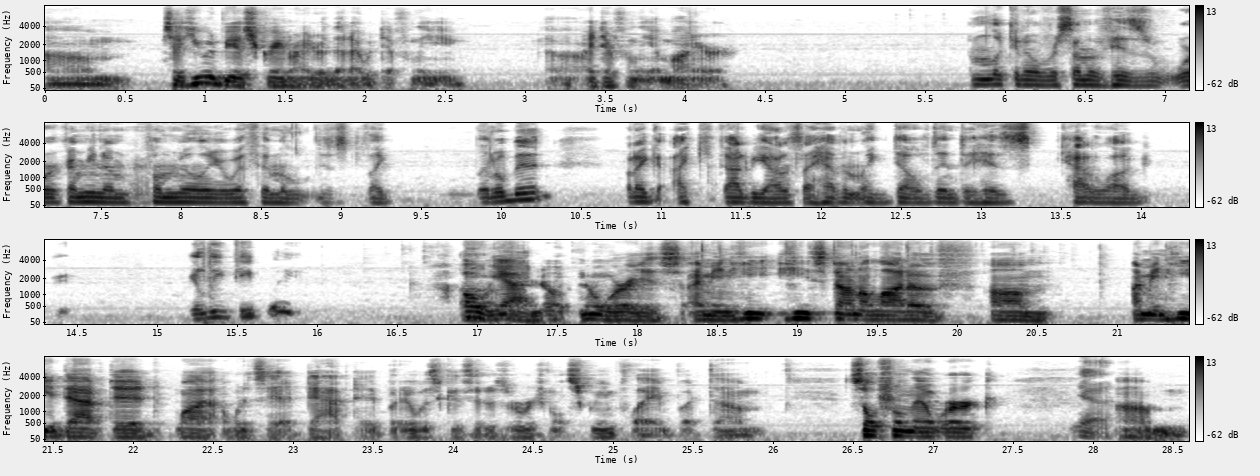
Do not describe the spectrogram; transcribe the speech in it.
Um, so he would be a screenwriter that I would definitely uh, I definitely admire. I'm looking over some of his work. I mean, I'm familiar with him just like a little bit, but I, I got to be honest, I haven't like delved into his catalog really deeply. Oh um, yeah, no no worries. I mean, he he's done a lot of. Um, I mean, he adapted. Well, I wouldn't say adapted, but it was because it was original screenplay. But um, Social Network. Yeah. Um,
